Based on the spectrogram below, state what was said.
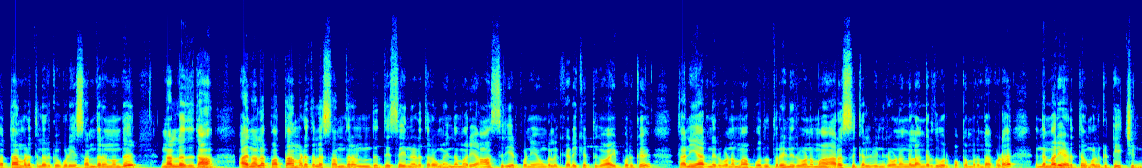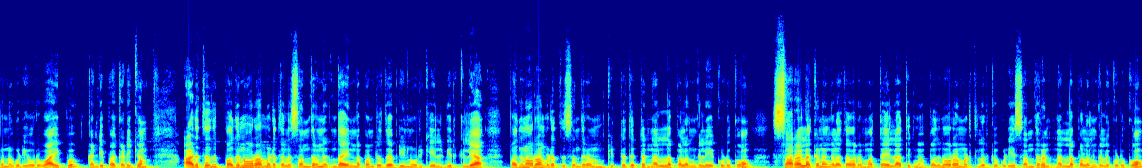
பத்தாம் இடத்துல இருக்கக்கூடிய சந்திரன் வந்து நல்லது தான் அதனால் பத்தாம் இடத்துல சந்திரன் வந்து திசை நடத்துகிறவங்க இந்த மாதிரி ஆசிரியர் பணி அவங்களுக்கு கிடைக்கிறதுக்கு வாய்ப்பு இருக்குது தனியார் நிறுவனமாக பொதுத்துறை நிறுவனமாக அரசு கல்வி நிறுவனங்களாங்கிறது ஒரு பக்கம் இருந்தால் கூட இந்த மாதிரி அடுத்தவங்களுக்கு டீச்சிங் பண்ணக்கூடிய ஒரு வாய்ப்பு கண்டிப்பாக கிடைக்கும். அடுத்தது பதினோராம் இடத்துல சந்திரன் இருந்தால் என்ன பண்ணுறது அப்படின்னு ஒரு கேள்வி இருக்கு இல்லையா? பதினோராம் இடத்து சந்திரனும் கிட்டத்தட்ட நல்ல பலன்களே கொடுக்கும். சரலக்கணங்களை தவிர மற்ற எல்லாத்துக்குமே பதினோராம் இடத்துல இருக்கக்கூடிய சந்திரன் நல்ல பலன்களை கொடுக்கும்.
